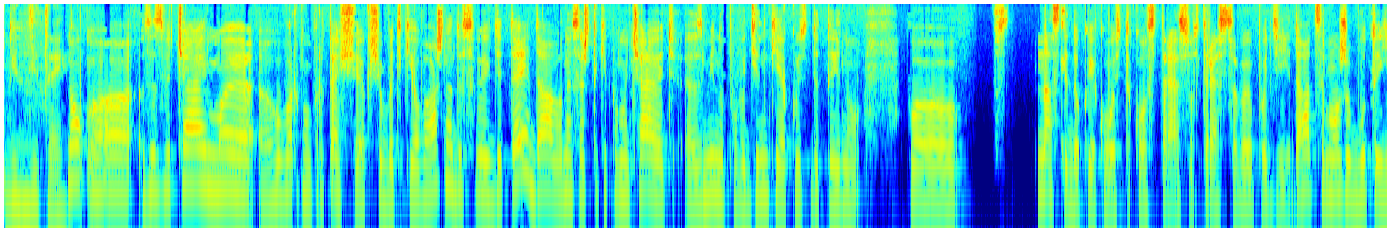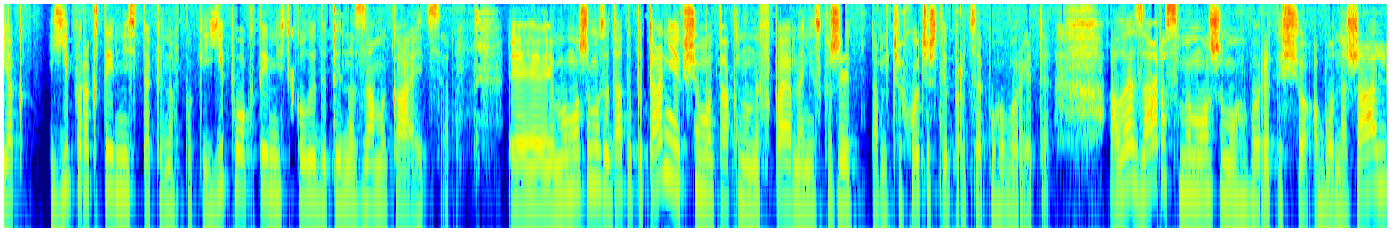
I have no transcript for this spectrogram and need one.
від дітей? Ну е, зазвичай ми е, говоримо про те, що якщо батьки уважні до своїх дітей, да, вони все ж таки помічають е, зміну поведінки якусь дитину наслідок якогось такого стресу, стресової події. Да. Це може бути як гіперактивність, так і навпаки, гіпоактивність, коли дитина замикається. Е, Ми можемо задати питання, якщо ми так ну не впевнені, скажи там, чи хочеш ти про це поговорити. Але зараз ми можемо говорити, що або на жаль,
